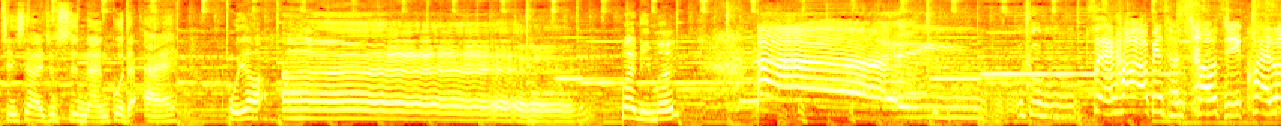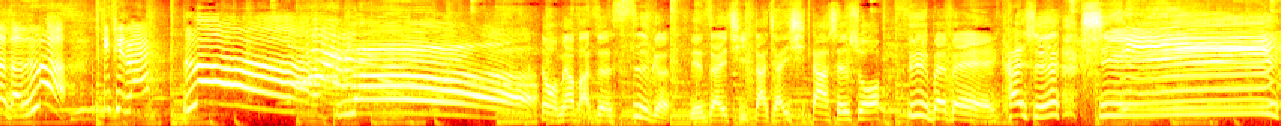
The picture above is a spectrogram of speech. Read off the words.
接下来就是难过的哀，我要哀，换你们。哀，超级快乐的乐，一起来乐。乐，那我们要把这四个连在一起，大家一起大声说：预备备，开始，喜，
